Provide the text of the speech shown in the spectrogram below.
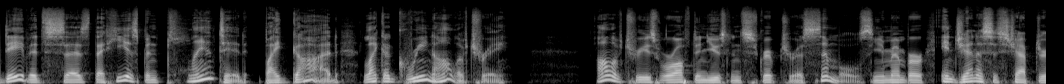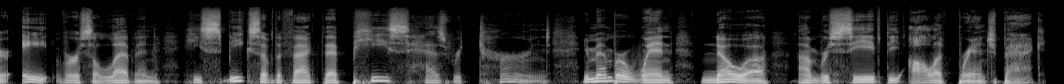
David says that he has been planted by God like a green olive tree. Olive trees were often used in scripture as symbols. You remember in Genesis chapter 8, verse 11, he speaks of the fact that peace has returned. You remember when Noah um, received the olive branch back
